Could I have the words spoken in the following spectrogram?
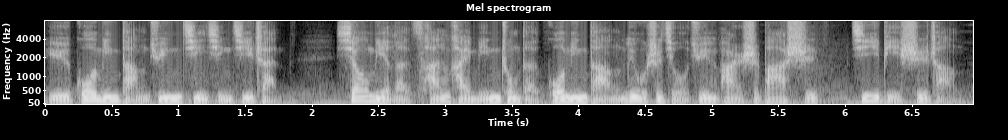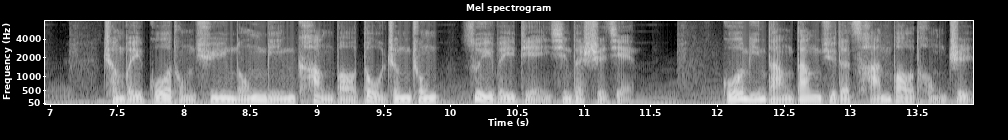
与国民党军进行激战，消灭了残害民众的国民党六十九军二十八师，击毙师长，成为国统区农民抗暴斗争中最为典型的事件。国民党当局的残暴统治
